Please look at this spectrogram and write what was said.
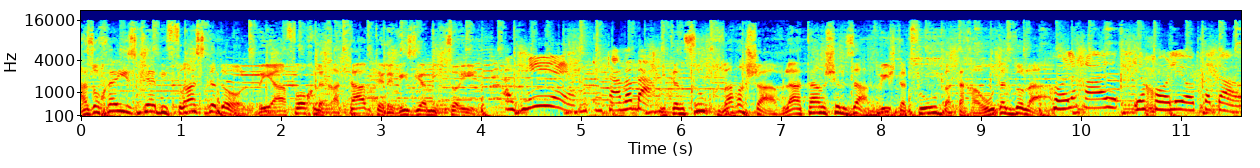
הזוכה יזכה בפרס גדול ויהפוך לכתב טלוויזיה מקצועי. אז מי יהיה הכתב הבא? ייכנסו כבר עכשיו לאתר של זאפ והשתתפו בתחרות הגדולה. כל אחד יכול להיות כתב.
